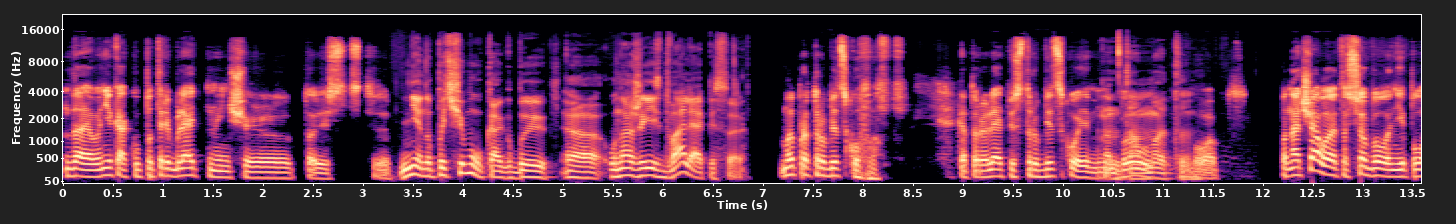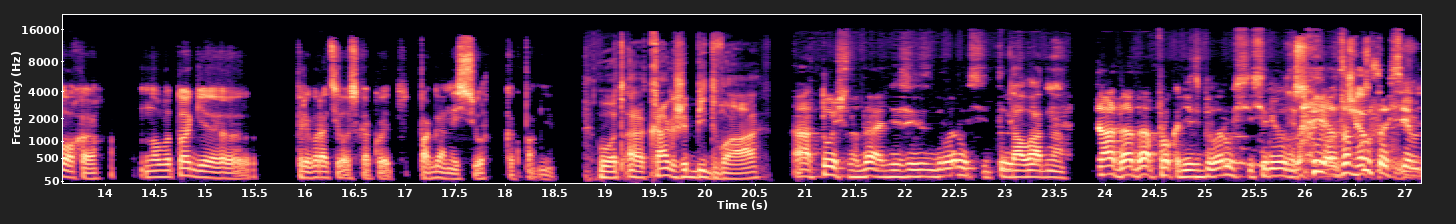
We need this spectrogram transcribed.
Да, его никак употреблять нынче, то есть... Э, не, ну почему? Как бы э, у нас же есть два Ляписа. Мы про Трубецкого, который Ляпис Трубецкой именно был. Там это... Вот. Поначалу это все было неплохо, но в итоге превратилось в какой-то поганый сюр, как по мне. Вот, а как же Би-2? А, точно, да, здесь из Беларуси. Точно. Да ладно. Да, да, да, Прокоди из Беларуси, серьезно. Не, я забыл честно, совсем.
